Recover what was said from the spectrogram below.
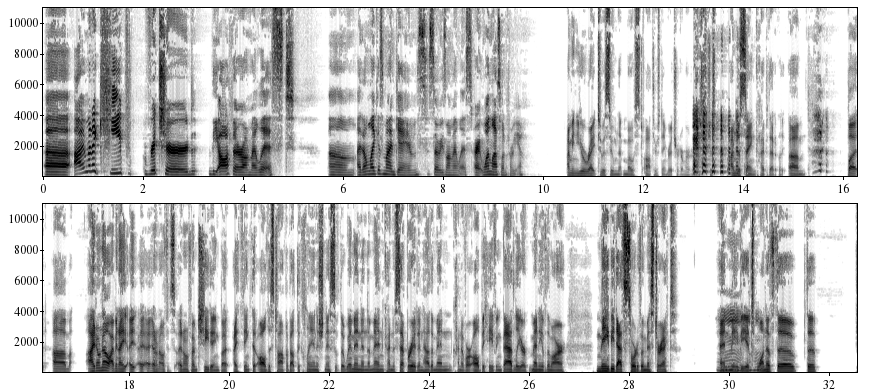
Uh, I'm gonna keep Richard the author on my list. Um, I don't like his mind games, so he's on my list. All right, one last one from you. I mean, you're right to assume that most authors named Richard are murderers. Just, I'm just saying hypothetically. Um, but um, I don't know. I mean, I, I I don't know if it's I don't know if I'm cheating, but I think that all this talk about the clannishness of the women and the men kind of separate, and how the men kind of are all behaving badly, or many of them are. Maybe that's sort of a misdirect, and Mm, maybe it's mhm. one of the the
